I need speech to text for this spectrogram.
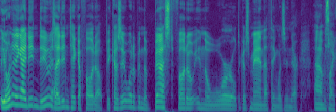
The only thing I didn't do is yeah. I didn't take a photo because it would have been the best photo in the world because man, that thing was in there. And I was like,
